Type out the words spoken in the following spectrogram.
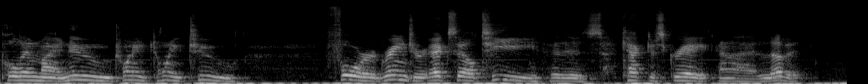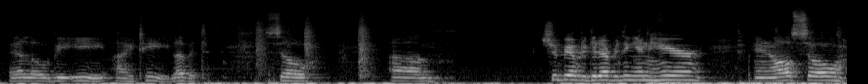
pull in my new 2022 Ford Ranger XLT that is cactus gray and I love it. L-O-V-E-I-T, love it. So, um, should be able to get everything in here and also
